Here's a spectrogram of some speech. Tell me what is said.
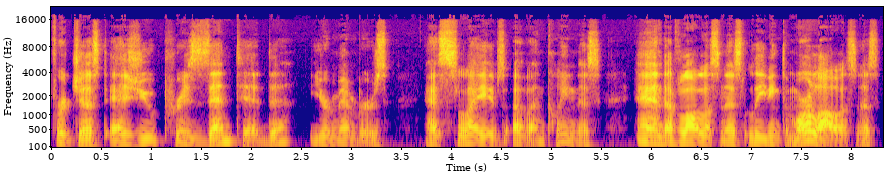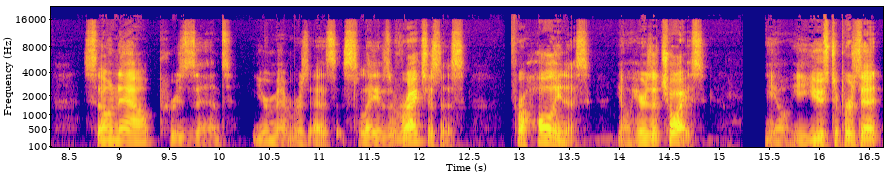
For just as you presented your members as slaves of uncleanness and of lawlessness, leading to more lawlessness, so now present your members as slaves of righteousness for holiness. You know, here's a choice. You know, you used to present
